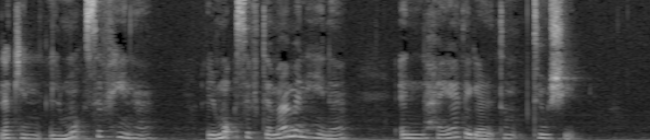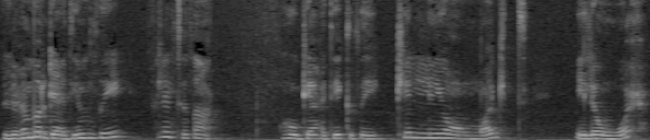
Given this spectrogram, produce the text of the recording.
لكن المؤسف هنا المؤسف تماما هنا إن حياته قاعدة تمشي. العمر قاعد يمضي في الانتظار. وهو قاعد يقضي كل يوم وقت يلوح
